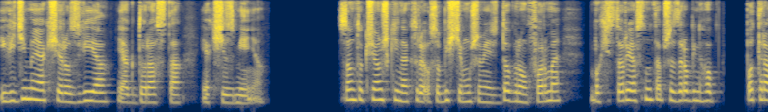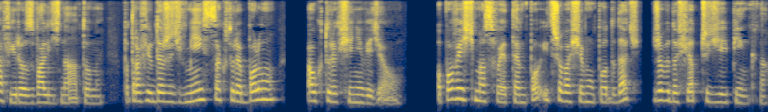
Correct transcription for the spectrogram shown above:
i widzimy, jak się rozwija, jak dorasta, jak się zmienia. Są to książki, na które osobiście muszę mieć dobrą formę, bo historia snuta przez Robin Hood potrafi rozwalić na atomy, potrafi uderzyć w miejsca, które bolą, a o których się nie wiedziało. Opowieść ma swoje tempo i trzeba się mu poddać, żeby doświadczyć jej piękna.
